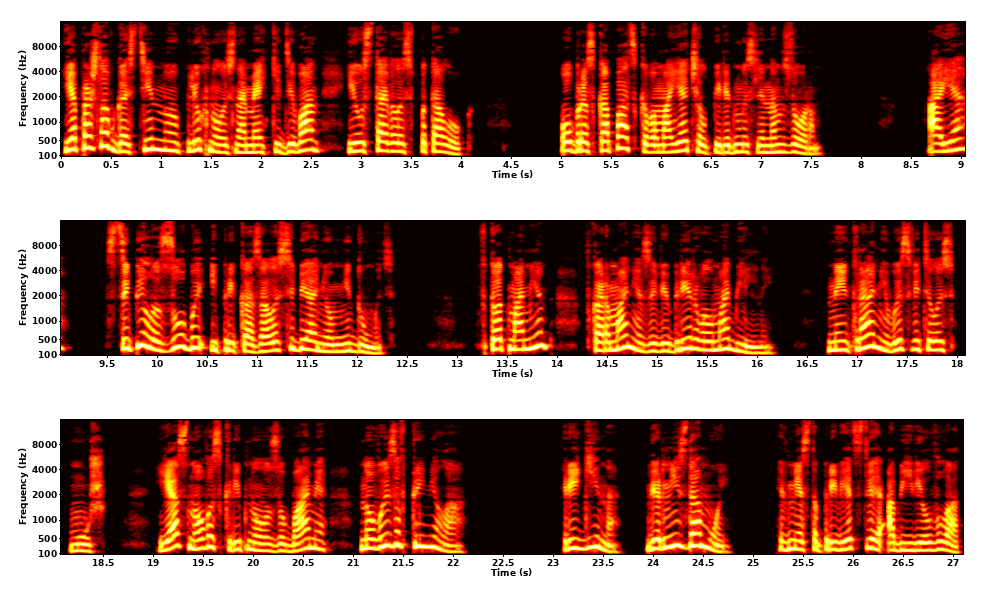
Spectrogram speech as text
Я прошла в гостиную, плюхнулась на мягкий диван и уставилась в потолок. Образ Капацкого маячил перед мысленным взором. А я сцепила зубы и приказала себе о нем не думать. В тот момент в кармане завибрировал мобильный. На экране высветилось «Муж». Я снова скрипнула зубами, но вызов приняла. «Регина, вернись домой», — вместо приветствия объявил Влад.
